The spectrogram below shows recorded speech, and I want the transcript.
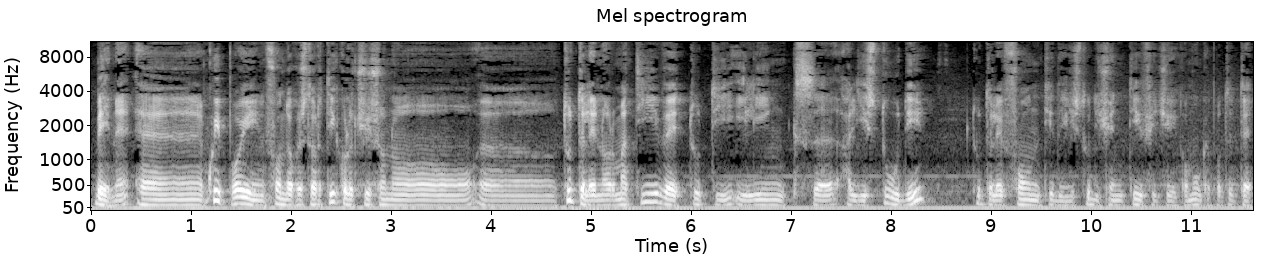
Bene, eh, qui poi in fondo a questo articolo ci sono eh, tutte le normative, tutti i links agli studi, tutte le fonti degli studi scientifici che comunque potete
